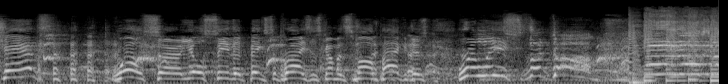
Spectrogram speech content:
chance? well, sir, you'll see that big surprises come in small packages. Release the dog!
